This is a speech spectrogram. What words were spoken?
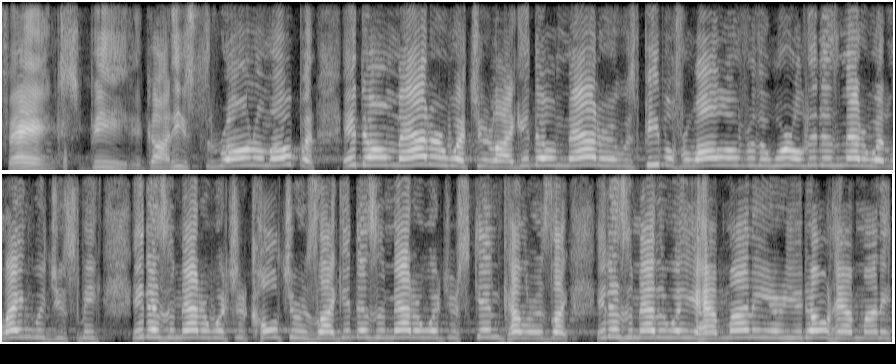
Thanks be to God. He's thrown them open. It don't matter what you're like. It don't matter. It was people from all over the world. It doesn't matter what language you speak. It doesn't matter what your culture is like. It doesn't matter what your skin color is like. It doesn't matter whether you have money or you don't have money.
